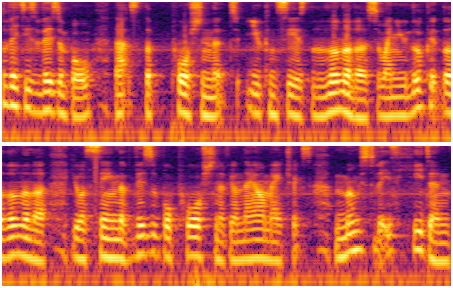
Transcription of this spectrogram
of it is visible, that's the portion that you can see as the lunula. So when you look at the lunula, you are seeing the visible portion of your nail matrix. Most of it is hidden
